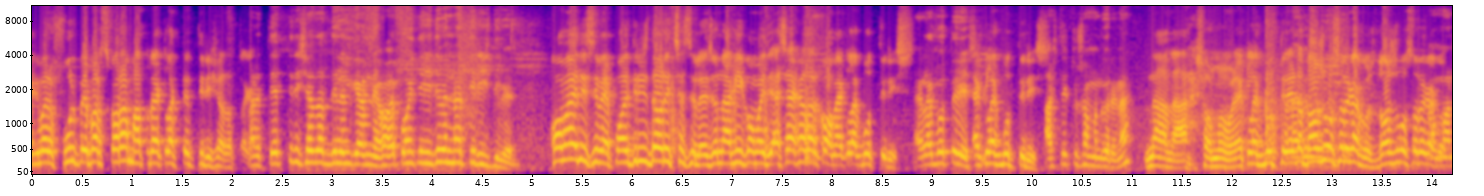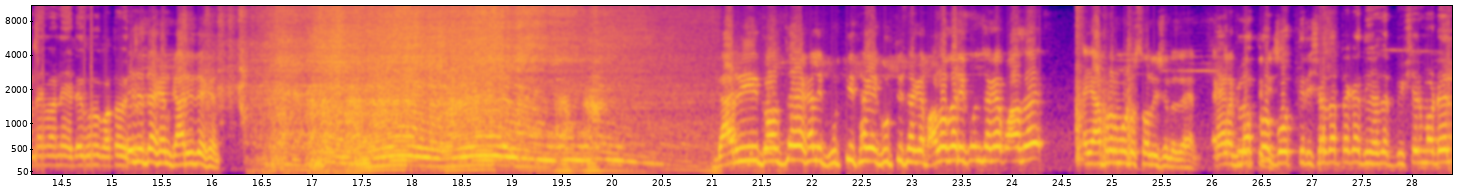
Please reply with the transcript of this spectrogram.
একবারে ফুল পেপারস করা মাত্র এক লাখ তেত্রিশ হাজার টাকা। মানে তেত্রিশ হাজার দিলেন কেমনে? হয় পঁয়ত্রিশ দিবেন না তিরিশ দিবেন? কমাই দিছি ভাই পঁয়ত্রিশ দেওয়ার ইচ্ছা ছিল এই জন্য আগেই কমাই দিই আচ্ছা এক হাজার কম এক লাখ বত্রিশ। এক লাখ বত্রিশ? এক লাখ বত্রিশ। আসতে একটু সম্মান করে না? না না সম্মান। এক লাখ বত্রিশ এটা দশ বছরের কাগজ দশ বছরের কাগজ। মানে মানে এটা কোনো কথা এই যে দেখেন গাড়ি দেখেন। গাড়ি দশ জায়গায় খালি ঘুরতি থাকে ঘুরতি থাকে। ভালো গাড়ি কোন জায়গায় পাওয়া যায়? এই আপনার মোটর সলিউশনে দেখেন লক্ষ টাকা মডেল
